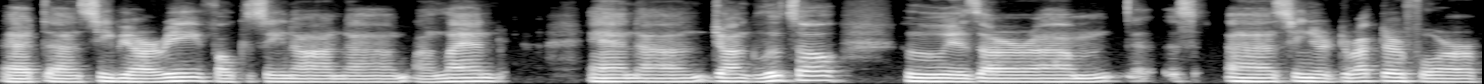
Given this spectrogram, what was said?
at uh, CBRE, focusing on um, on land, and uh, John Galluzzo, who is our um, uh, senior director for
